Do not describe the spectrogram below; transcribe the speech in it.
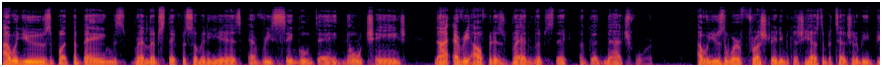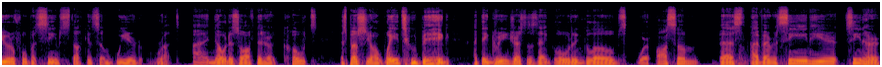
I would use, but the bangs, red lipstick for so many years, every single day, no change. Not every outfit is red lipstick a good match for. I would use the word frustrating because she has the potential to be beautiful but seems stuck in some weird rut. I notice often her coats, especially, are way too big. I think green dresses at Golden Globes were awesome, best I've ever seen here, seen her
